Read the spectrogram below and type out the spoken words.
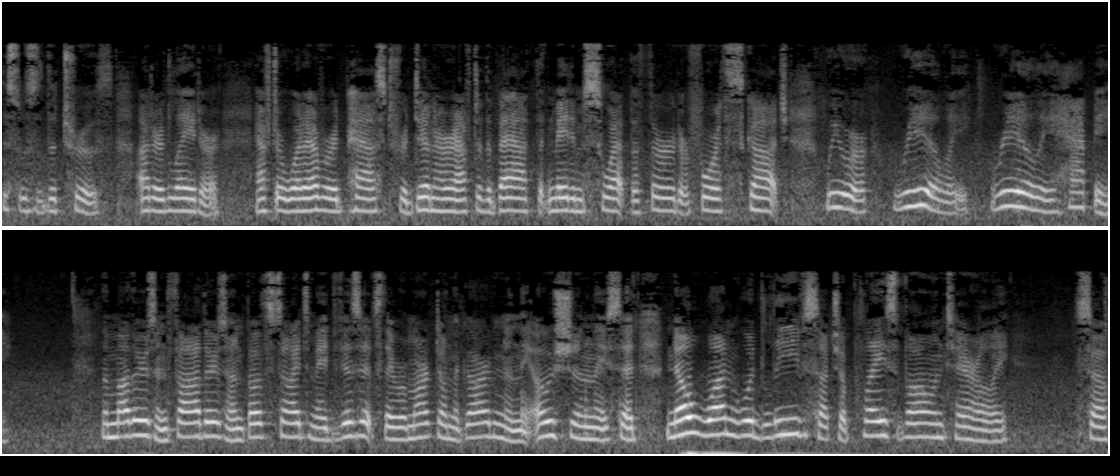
This was the truth, uttered later, after whatever had passed for dinner, after the bath that made him sweat the third or fourth scotch. We were really, really happy. The mothers and fathers on both sides made visits. They remarked on the garden and the ocean. They said no one would leave such a place voluntarily. So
